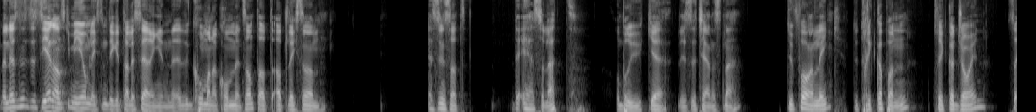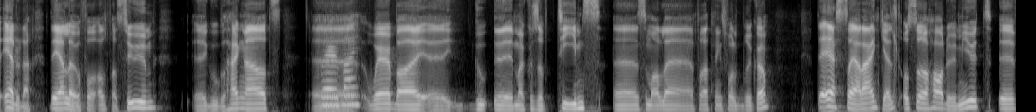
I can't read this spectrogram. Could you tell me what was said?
Men det synes jeg sier ganske mye om liksom, digitaliseringen, hvor man har kommet. Sant? At, at liksom Jeg syns at det er så lett å bruke disse tjenestene. Du får en link, du trykker på den, trykker join, så er du der. Det gjelder jo for alt fra Zoom, eh, Google Hangouts, eh, Whereby. Whereby uh, Google, uh, Microsoft Teams, eh, som alle forretningsfolk bruker. Det er så jævla enkelt, og så har du mute, eh,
